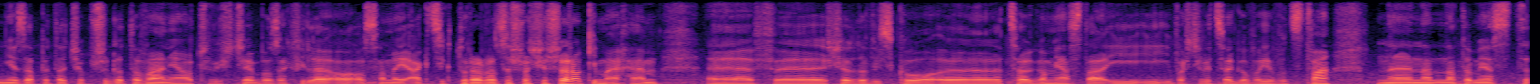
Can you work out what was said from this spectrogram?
nie zapytać o przygotowania oczywiście, bo za chwilę o, o samej akcji, która rozeszła się szerokim echem e, w środowisku e, całego miasta i, i, i właściwie całego województwa. E, na, natomiast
